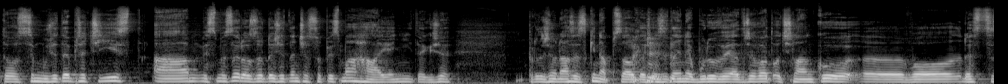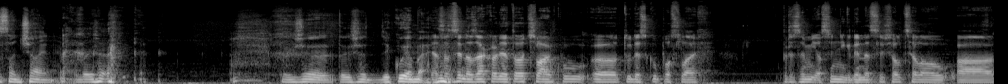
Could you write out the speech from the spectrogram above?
to si můžete přečíst a my jsme se rozhodli, že ten časopis má hájení, takže protože on nás hezky napsal, takže se tady nebudu vyjadřovat o článku uh, o desce Sunshine. Jo, takže, takže, takže děkujeme. Já jsem si na základě toho článku uh, tu desku poslech, protože jsem ji asi nikdy neslyšel celou a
